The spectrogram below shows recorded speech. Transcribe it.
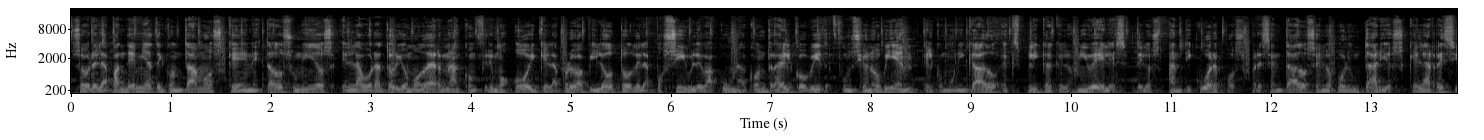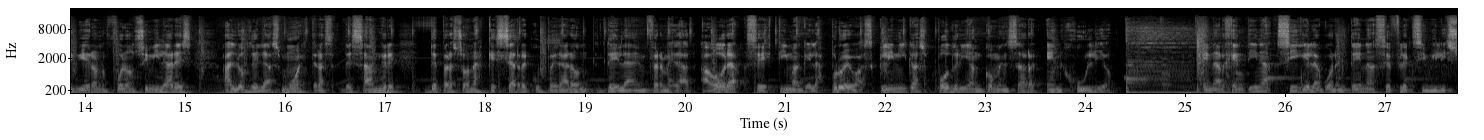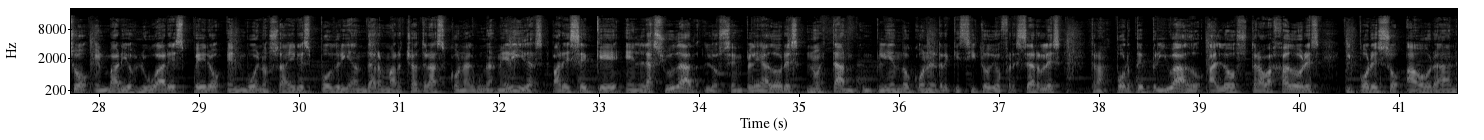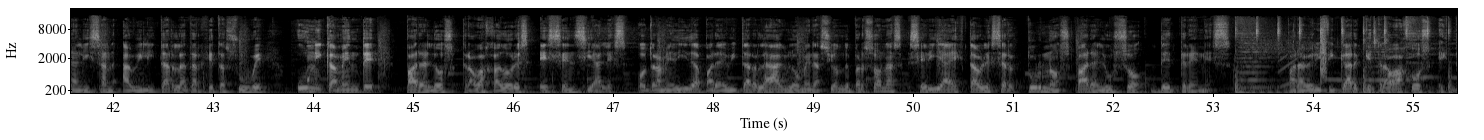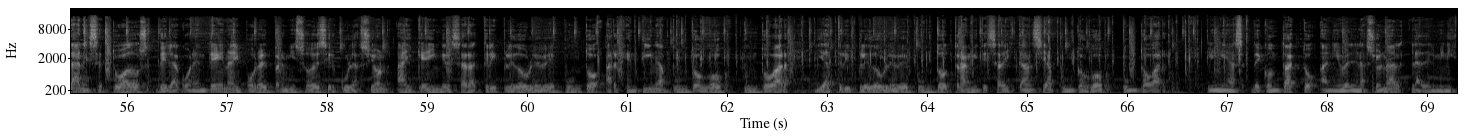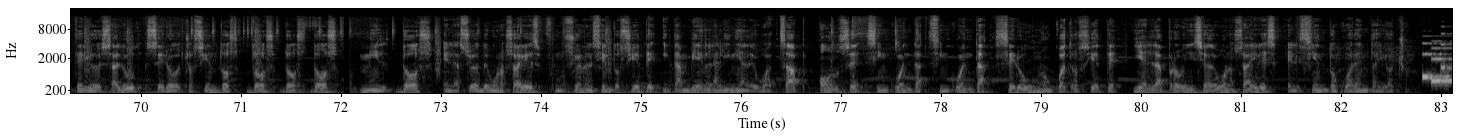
Sobre la pandemia te contamos que en Estados Unidos el laboratorio Moderna confirmó hoy que la prueba piloto de la posible vacuna contra el COVID funcionó bien. El comunicado explica que los niveles de los anticuerpos presentados en los voluntarios que la recibieron fueron similares a los de las muestras de sangre de personas que se recuperaron de la enfermedad. Ahora se estima que las pruebas clínicas podrían comenzar en julio. En Argentina sigue la cuarentena, se flexibilizó en varios lugares, pero en Buenos Aires podrían dar marcha atrás con algunas medidas. Parece que en la ciudad los empleadores no están cumpliendo con el requisito de ofrecerles transporte privado a los trabajadores y por eso ahora analizan habilitar la tarjeta SUBE únicamente para los trabajadores esenciales. Otra medida para evitar la aglomeración de personas sería establecer turnos para el uso de trenes para verificar qué trabajos están exceptuados de la cuarentena y por el permiso de circulación hay que ingresar a www.argentina.gov.ar y a www.trámitesadistancia.gov.ar. Líneas de contacto a nivel nacional, la del Ministerio de Salud 0800 222 1002. En la ciudad de Buenos Aires funciona el 107 y también la línea de WhatsApp 11 50 50 0147 y en la provincia de Buenos Aires el 148.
